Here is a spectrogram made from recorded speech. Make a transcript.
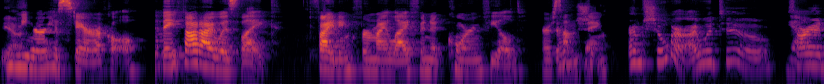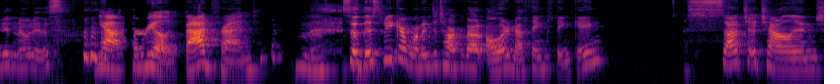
Yeah. near hysterical. They thought I was like fighting for my life in a cornfield or something. I'm sure I would too. Yeah. Sorry, I didn't notice. yeah, for real. Bad friend. Hmm. So this week I wanted to talk about all or nothing thinking. Such a challenge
